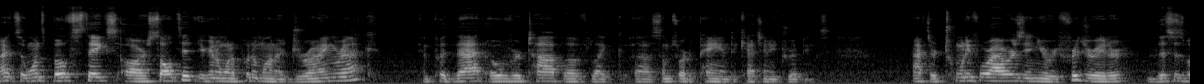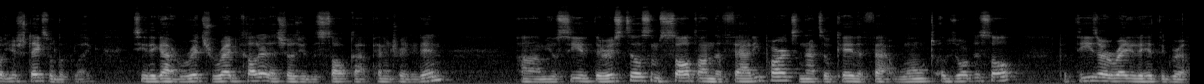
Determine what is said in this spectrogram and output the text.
steaks. Alright, so once both steaks are salted, you're going to want to put them on a drying rack and put that over top of like uh, some sort of pan to catch any drippings. After 24 hours in your refrigerator, this is what your steaks would look like. See they got rich red color, that shows you the salt got penetrated in. Um, you'll see that there is still some salt on the fatty parts and that's okay, the fat won't absorb the salt. But these are ready to hit the grill.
